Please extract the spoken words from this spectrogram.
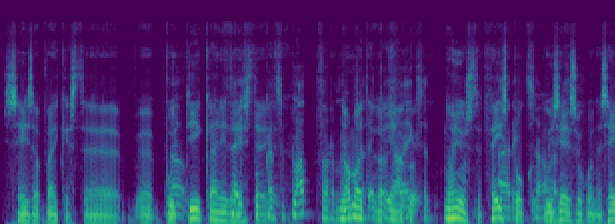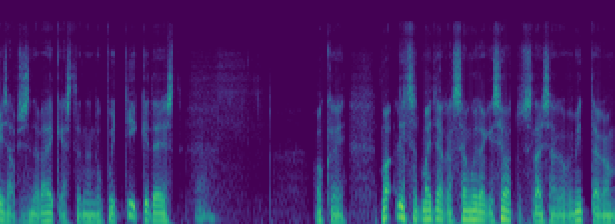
seisab väikeste äh, butiikäride eest no,. Facebook on see platvorm. no, ja, no just, et Facebook kui seesugune seisab siis nende väikeste nende butiikide eest. okei okay., ma lihtsalt, ma ei tea, kas see on kuidagi seotud selle asjaga või mitte, aga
